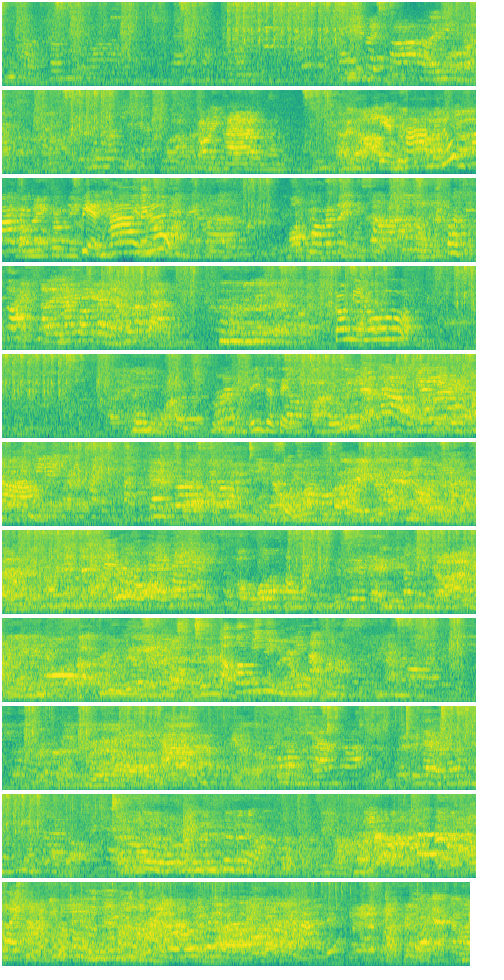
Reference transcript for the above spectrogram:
กล้องนี้ครับเปลี่ยนท่าไหมลูกกล้องนี้กล้องนี้เปลี่ยนท่าไหมลูกอะไรนะพอกันนะพร้อกันกล้องนี้ลูกนี่จะเสร็จ Yeah.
